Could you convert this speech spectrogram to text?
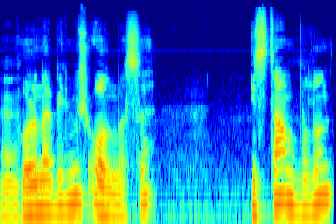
Evet. korunabilmiş olması İstanbul'un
